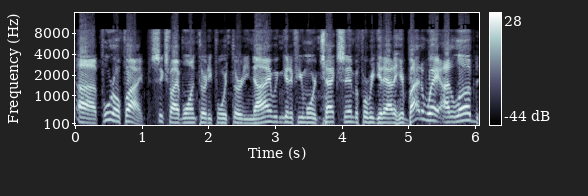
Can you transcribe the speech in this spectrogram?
Uh, 405 651 3439. We can get a few more texts in before we get out of here. By the way, I loved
